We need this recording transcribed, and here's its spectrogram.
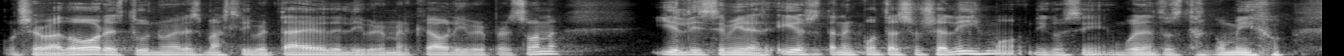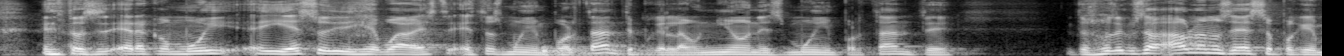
conservadores, tú no eres más libertario de libre mercado, libre persona. Y él dice, mira, ellos están en contra del socialismo. Digo, sí, bueno, entonces están conmigo. Entonces era como muy, y eso dije, wow, esto, esto es muy importante porque la unión es muy importante. Entonces, José Gustavo, háblanos de eso, porque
